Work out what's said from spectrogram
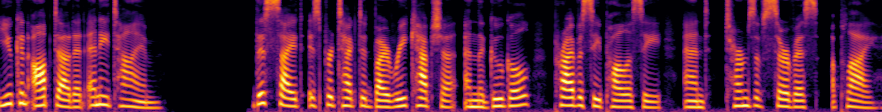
You can opt out at any time. This site is protected by reCAPTCHA and the Google privacy policy and terms of service apply.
